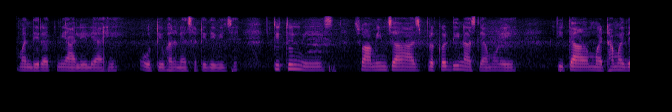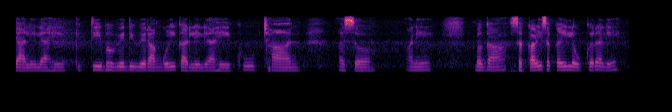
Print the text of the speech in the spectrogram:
मंदिरात मी आलेले आहे ओटी भरण्यासाठी देवीचे. तिथून मी स्वामींचा आज प्रकट दिन असल्यामुळे तिथं मठामध्ये आलेले आहे. किती भव्य दिव्य रांगोळी काढलेली आहे. खूप छान असं. आणि बघा सकाळी सकाळी लवकर आले.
